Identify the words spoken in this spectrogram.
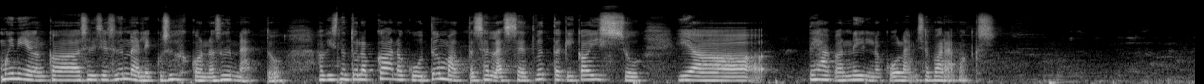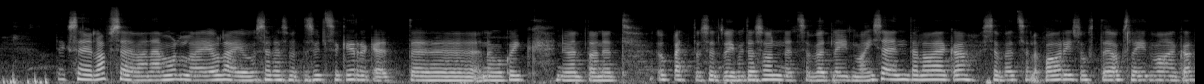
mõni on ka sellises õnnelikus õhkkonnas õnnetu, aga siis nad tuleb ka nagu tõmmata sellesse, et võttagi kaisu ja teha ka neil nagu olemise paremaks eks see lapsevanem olla ei ole ju selles mõttes üldse kerge, et äh, nagu kõik nii-öelda need õpetused või kuidas on, et sa pead leidma iseendale aega, sa pead selle paarisuhte jaoks leidma aega.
